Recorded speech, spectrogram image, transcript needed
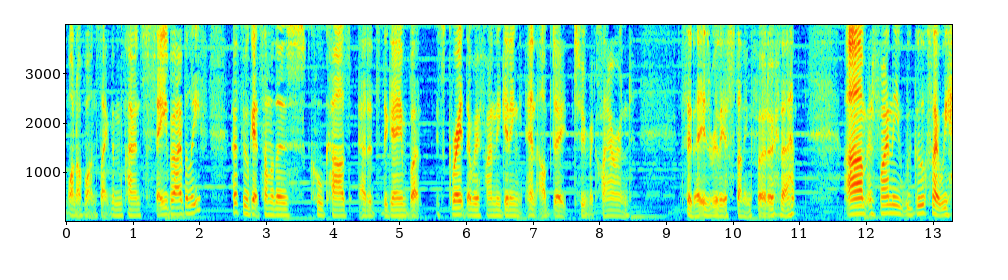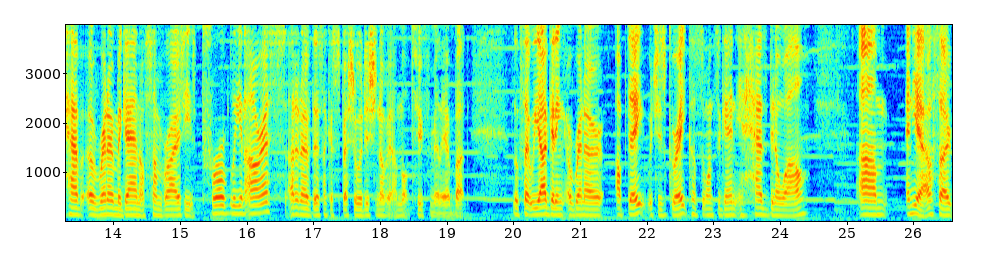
one-off ones, like the McLaren Sabre, I believe. Hopefully, we'll get some of those cool cars added to the game, but it's great that we're finally getting an update to McLaren. So that is really a stunning photo, that. Um, and finally, it looks like we have a Renault Megane of some variety. It's probably an RS. I don't know if there's like a special edition of it. I'm not too familiar, but looks like we are getting a Renault update, which is great because once again, it has been a while. Um, and yeah, also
